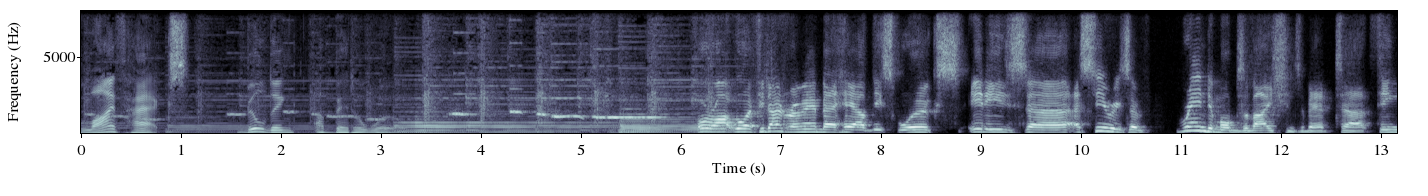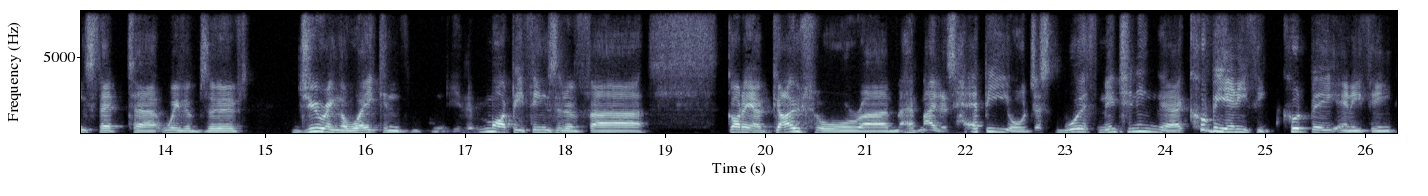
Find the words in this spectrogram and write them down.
Life Hacks Building a Better World. All right, well, if you don't remember how this works, it is uh, a series of random observations about uh, things that uh, we've observed during the week, and it might be things that have uh, got our goat or um, have made us happy or just worth mentioning. Uh, could be anything, could be anything.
